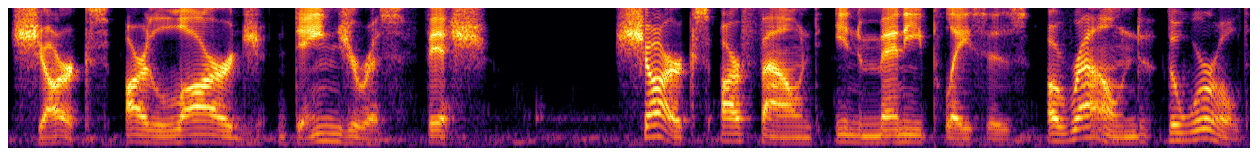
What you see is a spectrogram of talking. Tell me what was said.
Sharks are large, dangerous fish. Sharks are found in many places around the world.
